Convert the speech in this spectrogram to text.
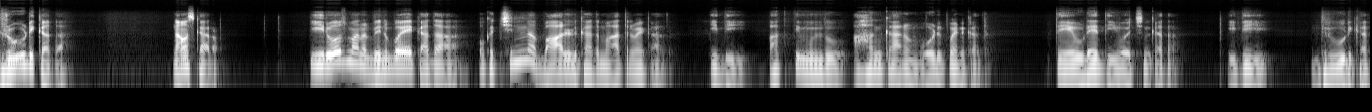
ధ్రువుడి కథ. నమస్కారం. ఈరోజు మనం వినబోయే కథ ఒక చిన్న బాలుడి కథ మాత్రమే కాదు. ఇది భక్తి ముందు అహంకారం ఓడిపోయిన కథ. దేవుడే దిగివచ్చిన కథ. ఇది ధ్రువుడి కథ.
